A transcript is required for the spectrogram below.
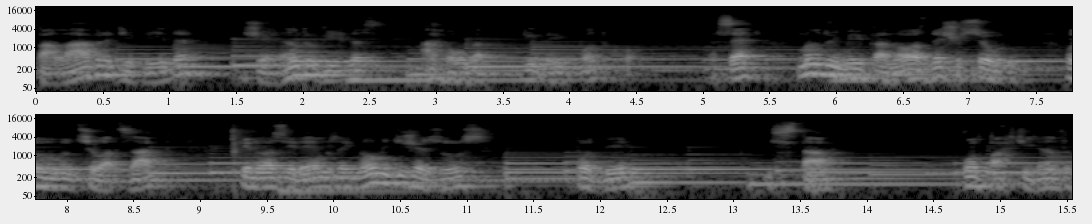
Palavra de vida gerando vidas arroba gmail.com tá certo? Manda um e-mail para nós deixa o seu o número do seu WhatsApp que nós iremos em nome de Jesus poder estar compartilhando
